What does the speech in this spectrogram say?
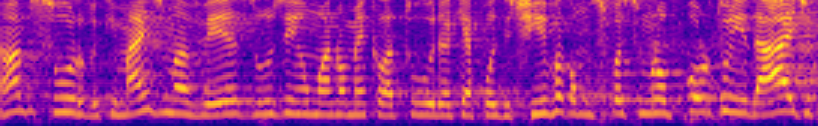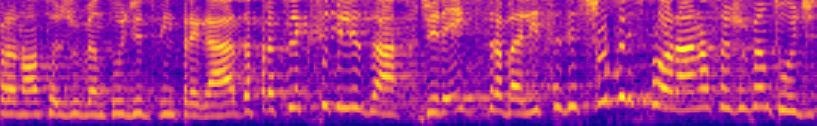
É um absurdo que, mais uma vez, usem uma nomenclatura que é positiva, como se fosse uma oportunidade para a nossa juventude desempregada, para flexibilizar direitos trabalhistas e superexplorar nossa juventude.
